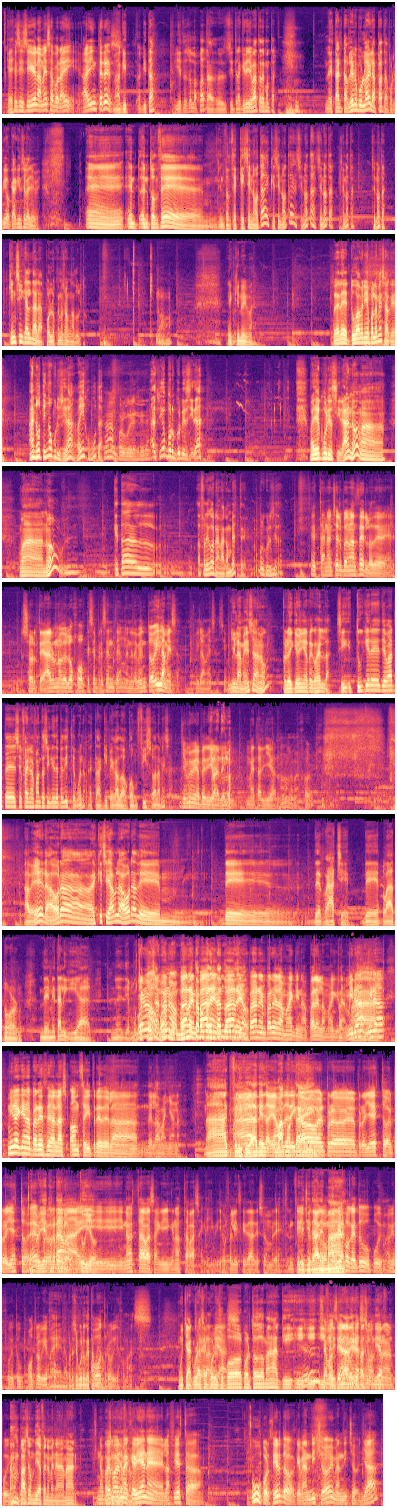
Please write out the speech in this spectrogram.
¿Qué? Que si sigue la mesa por ahí. ¿Hay interés? Aquí, aquí está. Y estas son las patas. Si te la quieres llevar, te has de montar. Está el tablero por un lado y las patas, por Dios, que alguien se la lleve. Eh, ent- entonces, entonces, ¿qué se nota? Es que se nota, se nota, se nota, se nota, se nota. ¿Quién sigue al Dala? Por los que no son adultos. que no. Es que no hay más. Rede, ¿tú vas a venir por la mesa o qué? Ah, no, tengo curiosidad. Ay, hijo puta. Ah, por curiosidad. Ha sido por curiosidad. Vaya curiosidad, ¿no? Más. Más, ¿no? ¿Qué tal la fregona? ¿La cambiaste? Por curiosidad. Esta noche podemos hacer lo de sortear uno de los juegos que se presenten en el evento y la mesa. Y la mesa siempre. Y la mesa, ¿no? Pero hay que venir a recogerla. Si tú quieres llevarte ese Final Fantasy que te pediste, bueno, está aquí pegado a confiso a la mesa. Yo me voy a pedir Metal Gear, ¿no? A lo mejor. A ver, ahora. Es que se habla ahora de. mm, De. De Ratchet, de Bloodborne, de Metal Gear, de muchas bueno, cosas, ¿no? bueno, no, no paren, estamos paren, calentando paren, demasiado. paren, paren la máquina, paren la máquina. Mira, Marc. mira, mira quién aparece a las 11 y 3 de la, de la mañana. Mac, Marc, felicidades. que te habíamos dedicado el, pro- el proyecto, el proyecto, El ¿eh? proyecto programa entero, y, tuyo. y no estabas aquí, que no estabas aquí, tío. Felicidades, hombre. 38 Felicidades, tragos, más viejo que tú, puy, más viejo que tú. Otro viejo. Bueno, pero seguro que está mejor. Otro viejo más. Muchas gracias, por el support, por todo, Mark. Y, y, y- Se y emociona, felicidades, mira, que pase se un día, pase un día fenomenal, Mark. Nos Pasa vemos el mes que viene, en la fiesta. Uh, por cierto, que me han dicho hoy, me han dicho ya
